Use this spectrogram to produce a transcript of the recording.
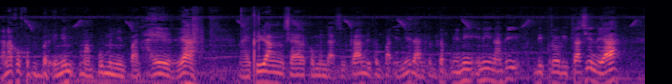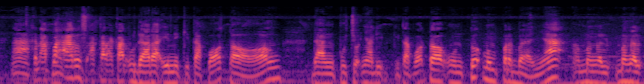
Karena koko fiber ini mampu menyimpan air ya. Nah, itu yang saya rekomendasikan di tempat ini dan tetap ini ini nanti diprioritasin ya. Nah, kenapa arus akar-akar udara ini kita potong dan pucuknya di, kita potong untuk memperbanyak mengel- mengel-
